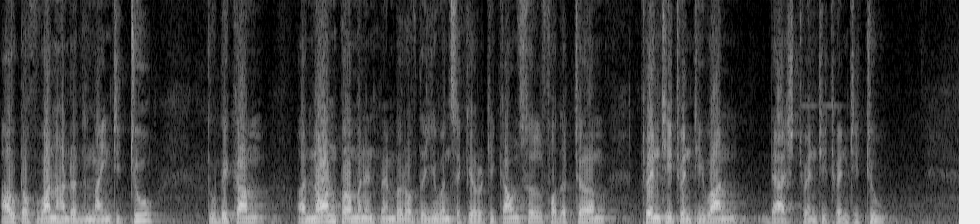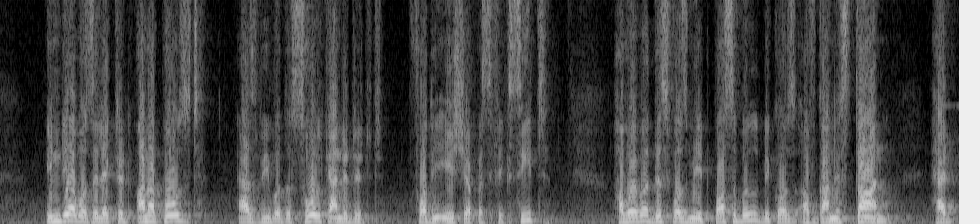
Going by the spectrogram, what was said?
out of 192 to become a non-permanent member of the UN Security Council for the term 2021-2022. India was elected unopposed as we were the sole candidate for the Asia Pacific seat. However, this was made possible because Afghanistan had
